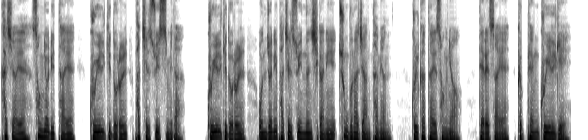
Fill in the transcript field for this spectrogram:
카시아의 성녀 리타의 9일 기도를 바칠 수 있습니다. 9일 기도를 온전히 바칠 수 있는 시간이 충분하지 않다면 굴카타의 성녀, 데레사의 급행 9일기 또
